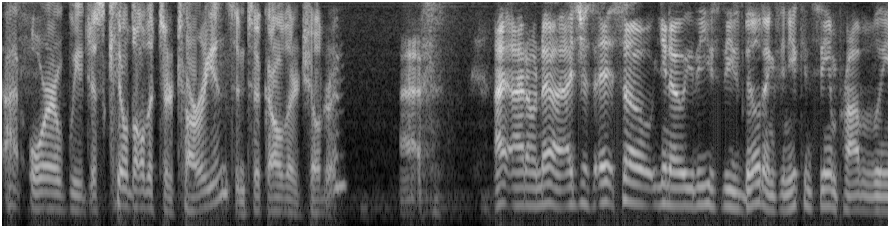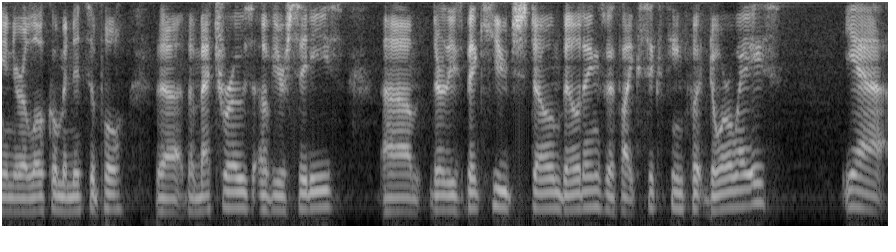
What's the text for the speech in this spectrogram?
Uh, Or we just killed all the Tartarians and took all their children. I, I, I don't know. I just it, so you know these these buildings, and you can see them probably in your local municipal, the the metros of your cities. Um, there are these big, huge stone buildings with like sixteen foot doorways. Yeah,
